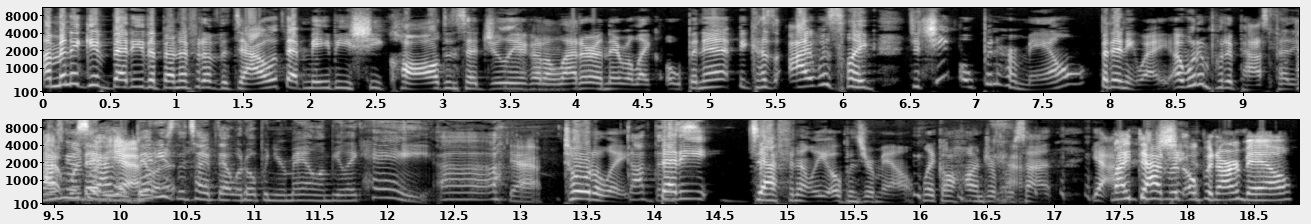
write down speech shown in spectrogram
I'm gonna give Betty the benefit of the doubt that maybe she called and said Julia got a mm-hmm. letter, and they were like, open it, because I was like, did she open her mail? But anyway, I wouldn't put it past Betty. I was gonna say, yeah. Betty's the type that would open your mail and be like, hey, uh, yeah, totally. Betty definitely opens your mail, like a hundred percent. Yeah, my dad would open our mail,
